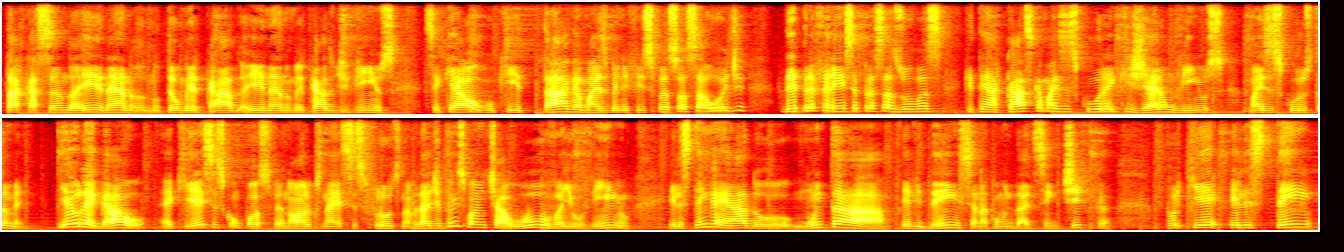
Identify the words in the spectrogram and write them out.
está caçando aí, né, no, no teu mercado aí, né, no mercado de vinhos, você quer algo que traga mais benefícios para a sua saúde, dê preferência para essas uvas que têm a casca mais escura e que geram vinhos mais escuros também. E aí o legal é que esses compostos fenólicos, né, esses frutos, na verdade, principalmente a uva e o vinho, eles têm ganhado muita evidência na comunidade científica porque eles têm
